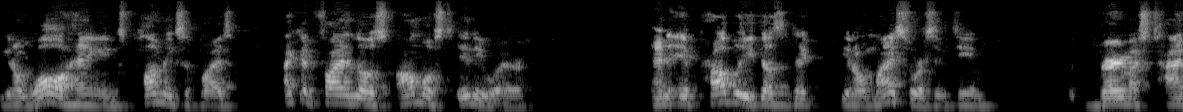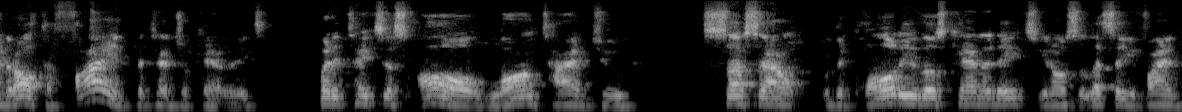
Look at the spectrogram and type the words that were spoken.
you know, wall hangings, plumbing supplies. I can find those almost anywhere. And it probably doesn't take, you know, my sourcing team very much time at all to find potential candidates, but it takes us all long time to suss out the quality of those candidates. You know, so let's say you find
